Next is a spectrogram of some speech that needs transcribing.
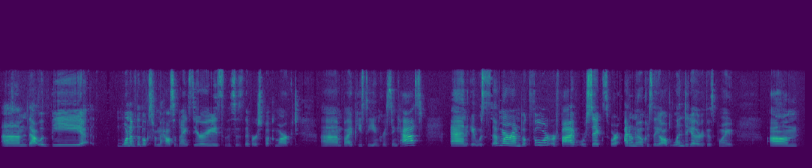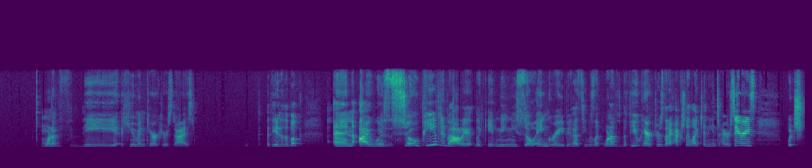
Um, that would be one of the books from the House of Night series. This is the first book marked um, by PC and Kristen Cast and it was somewhere around book four or five or six or I don't know because they all blend together at this point. Um, one of the human characters dies at the end of the book and I was so peeved about it. Like, it made me so angry because he was like one of the few characters that I actually liked in the entire series, which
